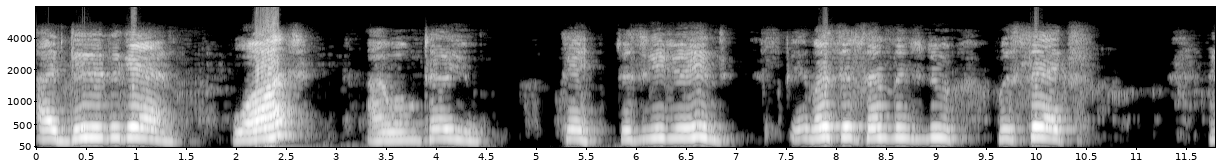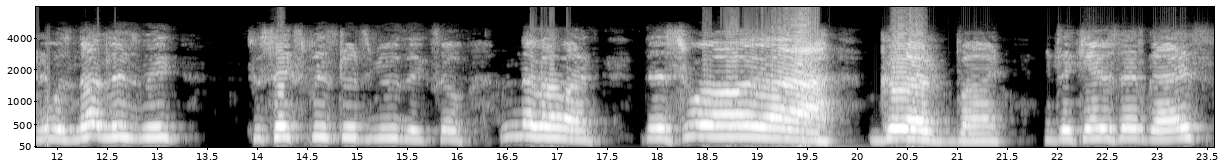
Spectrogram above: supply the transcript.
I did it again. What? I won't tell you. Okay, just to give you a hint, it must have something to do with sex. And it was not listening to Sex Pistols music, so never mind. Destroyer! Goodbye. And take care of yourself, guys.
